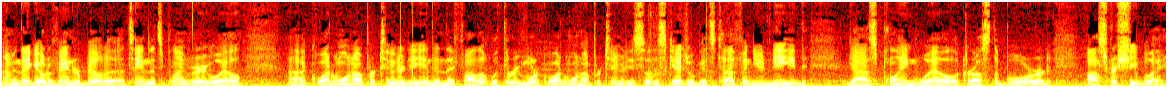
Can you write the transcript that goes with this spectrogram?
I mean, they go to Vanderbilt, a, a team that's playing very well uh, quad one opportunity, and then they follow it with three more quad one opportunities. So the schedule gets tough, and you need guys playing well across the board. Oscar Tshiebwe,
